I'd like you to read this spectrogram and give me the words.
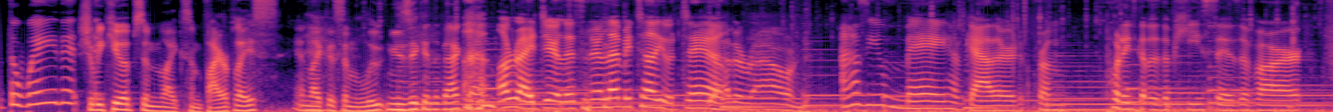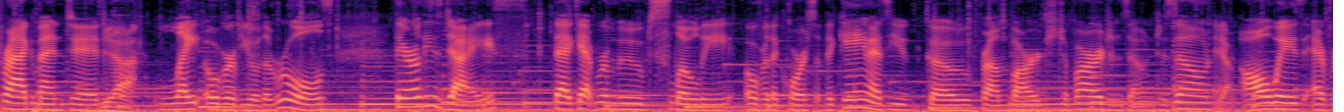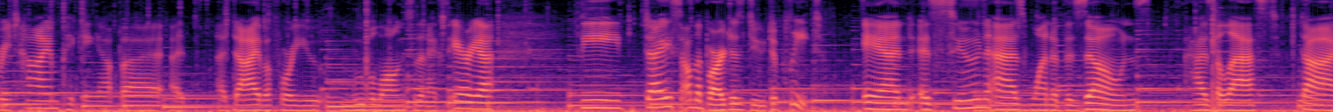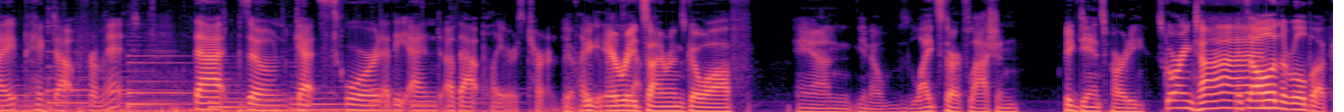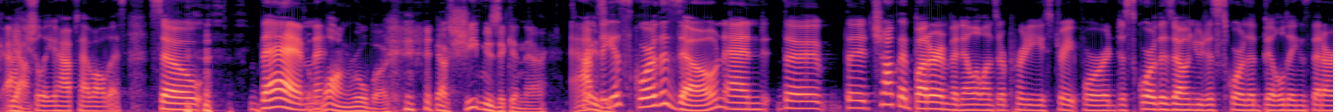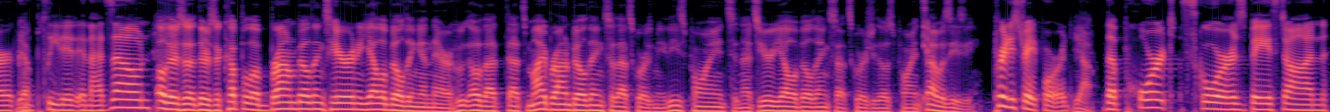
the way that Should we cue up some like some fireplace and like some lute music in the background? All right, dear listener, let me tell you a tale. Gather round. As you may have gathered from putting together the pieces of our fragmented, Yeah. light overview of the rules, there are these dice that get removed slowly over the course of the game as you go from barge to barge and zone to zone. Yeah. And always, every time, picking up a, a, a die before you move along to the next area. The dice on the barges do deplete. And as soon as one of the zones has the last die picked up from it, that zone gets scored at the end of that player's turn. The Yeah, player big air raid sirens go off, and you know lights start flashing. Big dance party, scoring time. It's all in the rule book, Yeah. actually. You have to have all this. So It's then a long rule book. got sheet music in there. It's after you score the zone and the the chocolate butter and vanilla ones are pretty straightforward to score the zone you just score the buildings that are Yep. completed in that zone Oh, there's a there's a couple of brown buildings here and a yellow building in there. Who? Oh, that that's my brown building, so that scores me these points, and that's your yellow building, so that scores you those points. That was easy. pretty straightforward Yeah. the port scores based on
